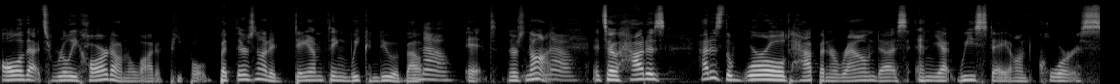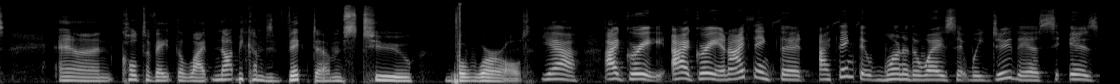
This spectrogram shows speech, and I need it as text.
all of that's really hard on a lot of people, but there's not a damn thing we can do about No. it. There's not. No. And so how does how does the world happen around us and yet we stay on course and cultivate the life, not becomes victims to the world. Yeah, I agree. I agree, and I think that I think that one of the ways that we do this is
